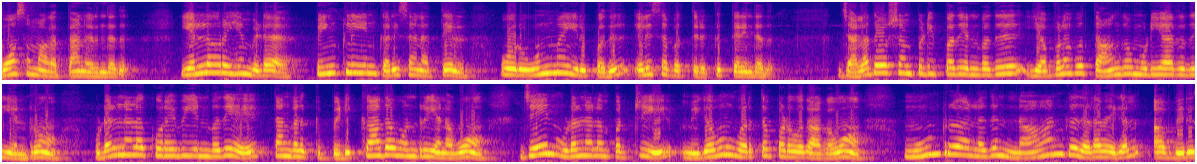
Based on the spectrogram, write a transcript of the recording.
மோசமாகத்தான் இருந்தது. எல்லோரையும் விட பிங்க்லியின் கரிசனத்தில் ஒரு உண்மை இருப்பது எலிசபெத்திற்கு தெரிந்தது. ஜலதோஷம் பிடிப்பது என்பது எவ்வளவு தாங்க முடியாதது என்றும் உடல்நலக்குறைவு என்பதே தங்களுக்கு பிடிக்காத ஒன்று எனவும் ஜேன் உடல்நலம் பற்றி மிகவும் வருத்தப்படுவதாகவும் மூன்று அல்லது நான்கு தடவைகள் அவ்விரு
